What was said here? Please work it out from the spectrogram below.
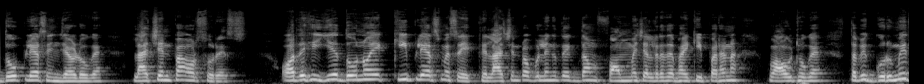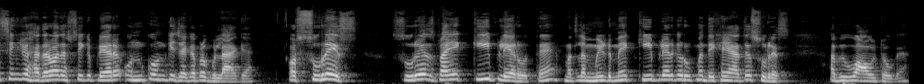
दो प्लेयर्स इंजर्ड हो गए लाचेनपा और सुरेश और देखिए, ये दोनों एक की प्लेयर्स में से एक थे। लाचेनपा बोलेंगे तो एकदम फॉर्म में चल रहे थे भाई कीपर है ना? वो आउट हो गए। तभी गुरमीत सिंह जो हैदराबाद एफ़ के प्लेयर है, उनको उनकी जगह पर बुलाया गया। और सुरेश सुरेश भाई की प्लेयर होते हैं मतलब मिड में की प्लेयर के रूप में देखे जाते हैं सुरेश। अभी वो आउट हो गया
